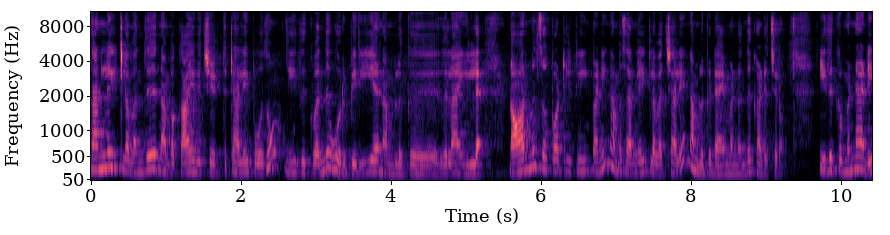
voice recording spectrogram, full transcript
சன்லைட்டில் வந்து நம்ம காய வச்சு எடுத்துட்டாலே போதும். இதுக்கு வந்து ஒரு பெரிய நம்மளுக்கு இதெல்லாம் இல்லை. நார்மல் சோப் க்ளீன் பண்ணி நம்ம சன்லைட்டில் வச்சாலே நம்மளுக்கு டைமண்ட் வந்து கிடச்சிரும். இதுக்கு முன்னாடி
